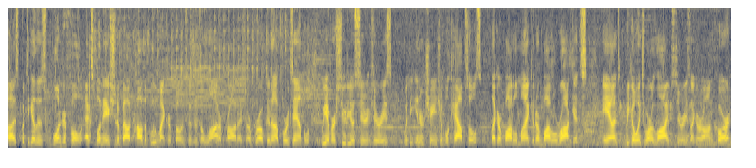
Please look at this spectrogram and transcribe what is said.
uh, has put together this wonderful explanation about how the Blue microphones, because there's a lot of products, are broken up. For example, we have our studio ser series with the interchangeable capsules, like our bottle mic and our bottle rockets, and we go into our live series, like our Encore.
